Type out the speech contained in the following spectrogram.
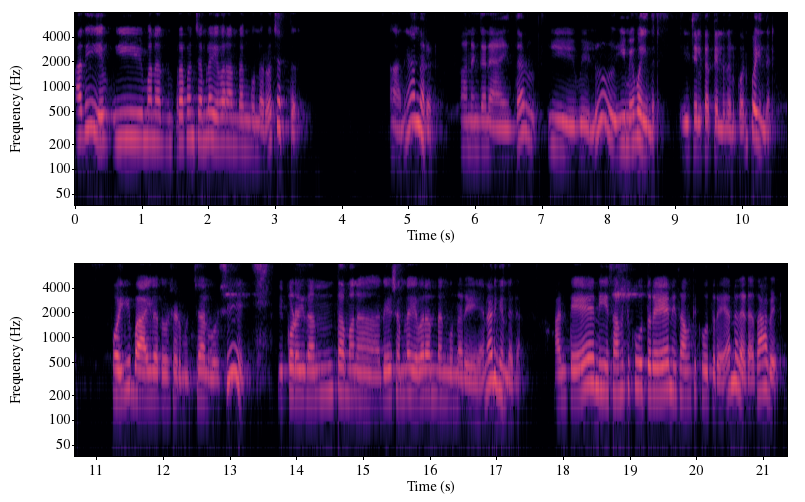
అది ఈ మన ప్రపంచంలో ఎవరు అందంగా ఉన్నారో చెప్తుంది. అని అన్నారట. అనగానే ఆయన ఈ వీళ్ళు ఈమె పోయిందట. ఈ చిలక తెల్లదలుకొని పోయిందట. పోయి బాయిల దోషడు ముత్యాలు పోసి ఇక్కడ ఇదంతా మన దేశంలో ఎవరు అందంగా ఉన్నారే అని అడిగిందట. అంటే నీ సమితి కూతురే నీ సమితి కూతురే అన్నదట తాబేలు.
